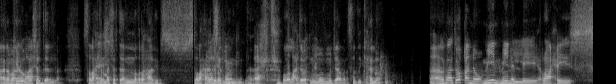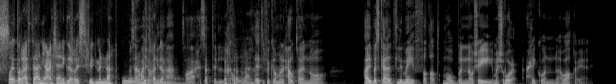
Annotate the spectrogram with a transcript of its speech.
أنا ما ما شفت ال... صراحة ما شفت النظرة هذه بس صراحة عجبتني والله عجبتني مو مجاملة صدق حلوة. آه، فأتوقع إنه مين مين اللي راح يسيطر على الثاني عشان يقدر يستفيد منه بس أنا ما شفت أنا صراحة حسبت خذيت الفكرة من الحلقة إنه هاي بس كانت لميف فقط مو بإنه شيء مشروع حيكون واقع يعني.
